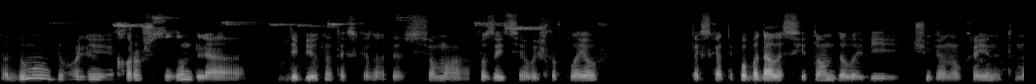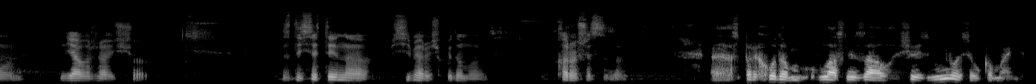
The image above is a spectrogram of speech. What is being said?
Та думаю, доволі хороший сезон для дебютного, так сказати. Сьома позиція, вийшли в плей-офф. Так сказати, побадали з хітом, дали бій чемпіону України, тому я вважаю, що з 10 на сімерочку, думаю, хороший сезон. Е, З переходом у власний зал щось змінилося у команді.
